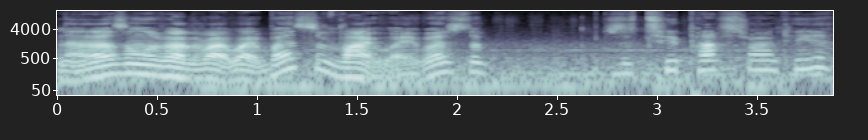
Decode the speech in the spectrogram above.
No, that doesn't look like the right way. Where's the right way? Where's the... Is there two paths around here?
